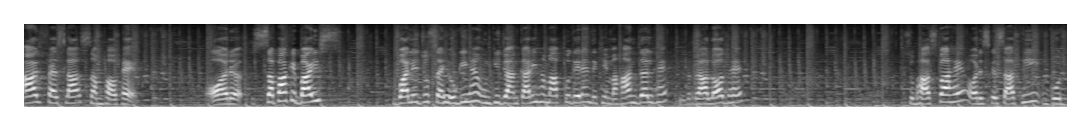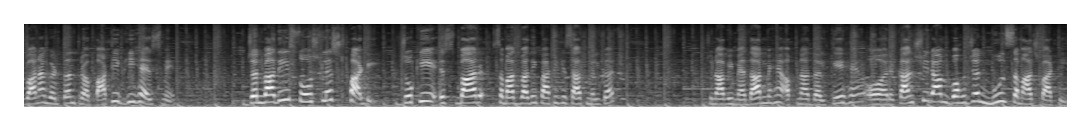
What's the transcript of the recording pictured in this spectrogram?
आज फैसला संभव है। और सपा के 22 वाले जो सहयोगी हैं, उनकी जानकारी हम आपको दे रहे हैं। देखिए, महान दल है, रालौद है, सुभाषपा है, और इसके साथ ही गोडवाना गणतंत्र पार्टी भी है इसमें। जनवादी सोशलिस्ट पार्टी, जो कि इस बार समाजवादी पार्टी के साथ मिलकर चुनावी मैदान में है, अपना दल के है और कांशीराम बहुजन मूल समाज पार्टी,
